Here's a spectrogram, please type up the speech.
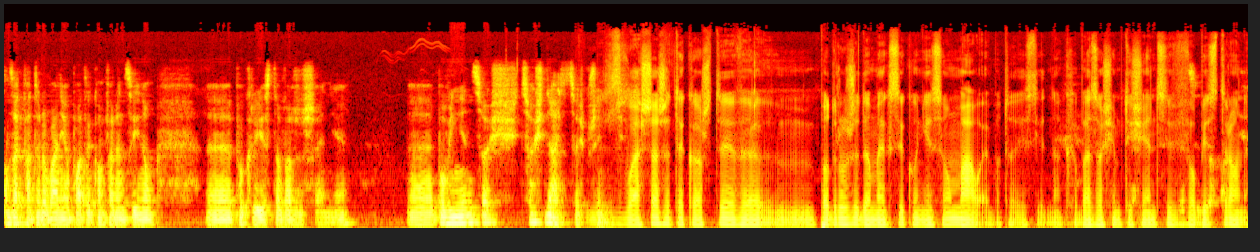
zakwaterowanie, opłatę konferencyjną pokryje stowarzyszenie powinien coś, coś dać, coś przynieść. Zwłaszcza, że te koszty podróży do Meksyku nie są małe, bo to jest jednak chyba z 8 tysięcy w obie strony.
